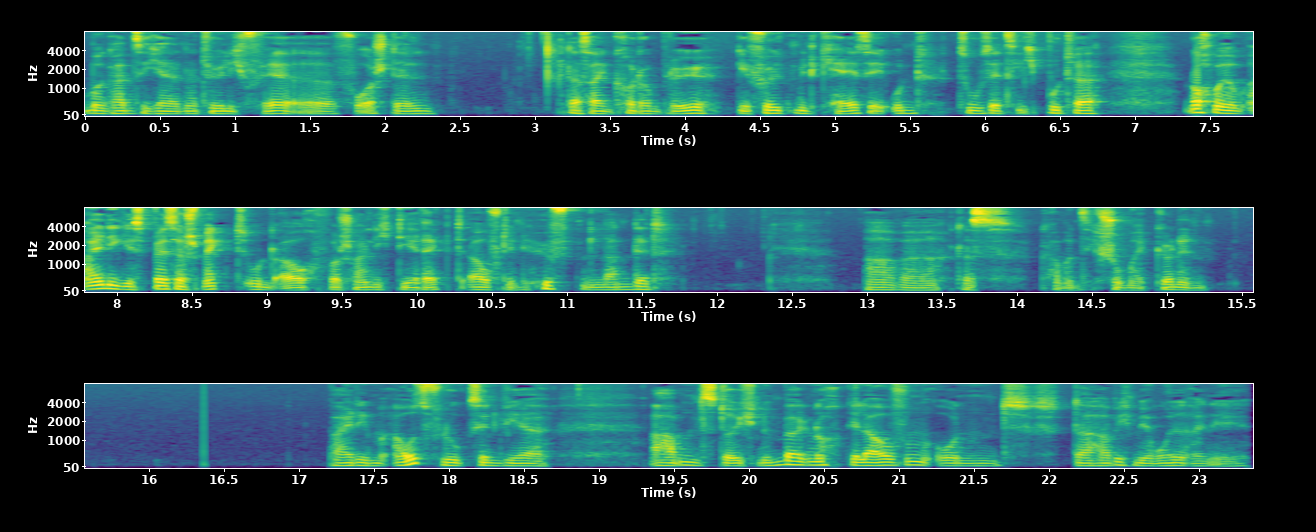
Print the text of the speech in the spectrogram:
Und man kann sich ja natürlich äh, vorstellen, dass ein Cordon Bleu gefüllt mit Käse und zusätzlich Butter nochmal um einiges besser schmeckt und auch wahrscheinlich direkt auf den Hüften landet. Aber das kann man sich schon mal gönnen. Bei dem Ausflug sind wir abends durch Nürnberg noch gelaufen und da habe ich mir wohl eine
